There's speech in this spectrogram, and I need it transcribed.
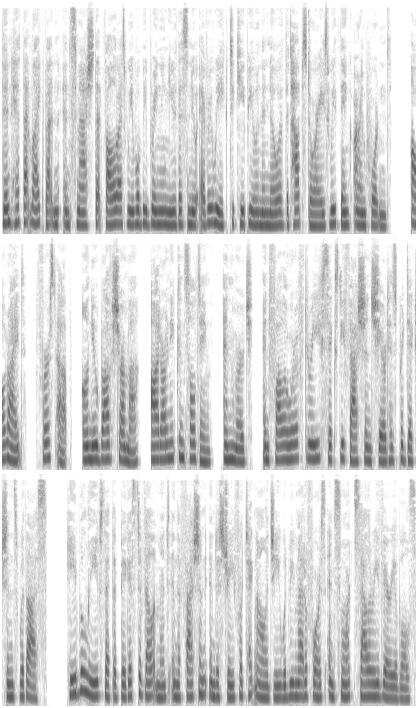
then hit that like button and smash that follow as we will be bringing you this new every week to keep you in the know of the top stories we think are important. Alright, first up, Anubhav Sharma, Adani Consulting, and merch, and follower of 360 Fashion shared his predictions with us. He believes that the biggest development in the fashion industry for technology would be metaverse and smart salary wearables.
